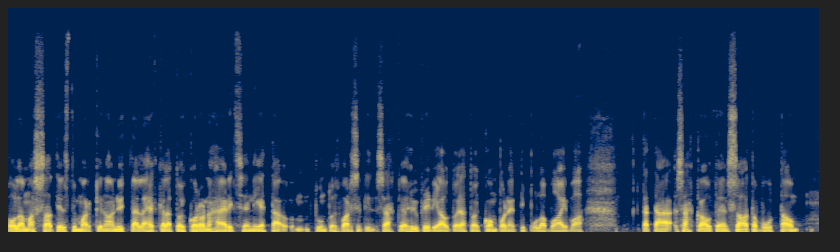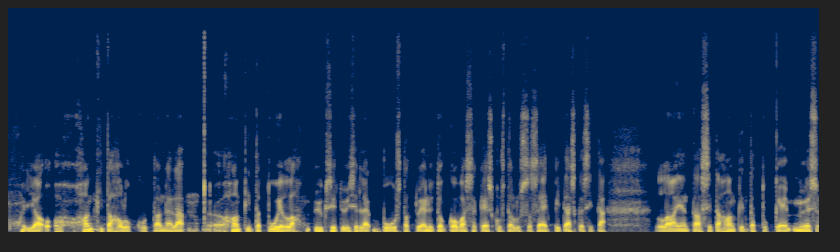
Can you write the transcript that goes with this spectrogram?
olemassa. Tietysti markkinaa nyt tällä hetkellä toi korona häiritsee niin, että tuntuu, että varsinkin sähkö- ja hybridiautoja toi komponenttipula vaivaa tätä sähköautojen saatavuutta on, ja hankintahalukkuutta on näillä hankintatuilla yksityisille boostattu, ja nyt on kovassa keskustelussa se, että pitäisikö sitä laajentaa sitä hankintatukea myös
